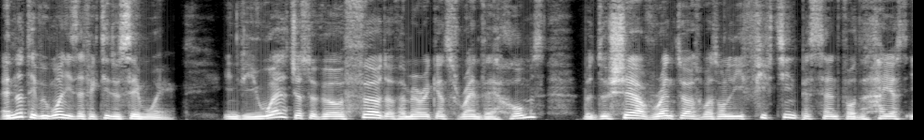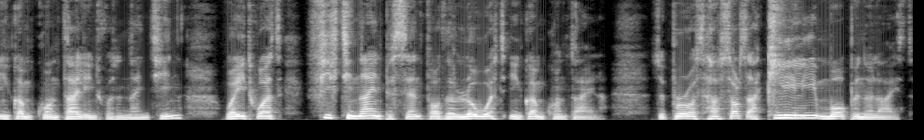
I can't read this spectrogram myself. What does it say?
And not everyone is affected the same way. In the US, just over a third of Americans rent their homes, but the share of renters was only 15% for the highest income quintile in 2019, where it was 59% for the lowest income quintile. The poorest households are clearly more penalized.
